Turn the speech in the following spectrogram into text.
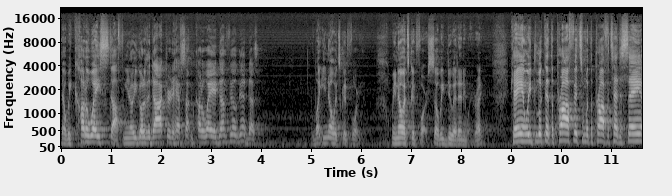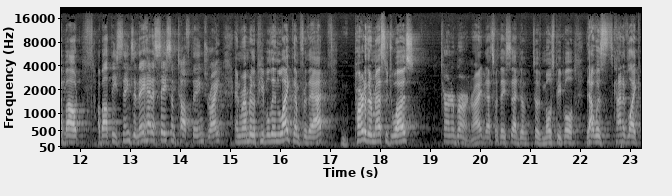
that we cut away stuff. You know, you go to the doctor to have something cut away, it doesn't feel good, does it? But you know it's good for you. We know it's good for us, so we do it anyway, right? Okay, and we looked at the prophets and what the prophets had to say about, about these things, and they had to say some tough things, right? And remember, the people didn't like them for that. Part of their message was turn or burn, right? That's what they said to, to most people. That was kind of like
